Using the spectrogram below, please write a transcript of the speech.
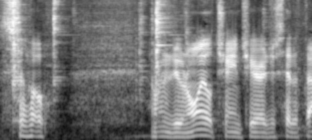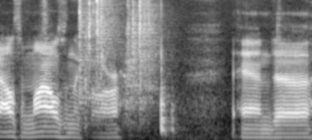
So I'm going to do an oil change here. I just hit a thousand miles in the car and uh,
